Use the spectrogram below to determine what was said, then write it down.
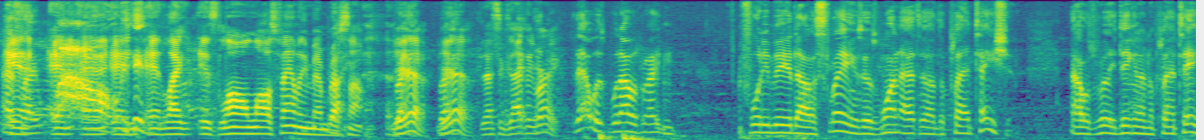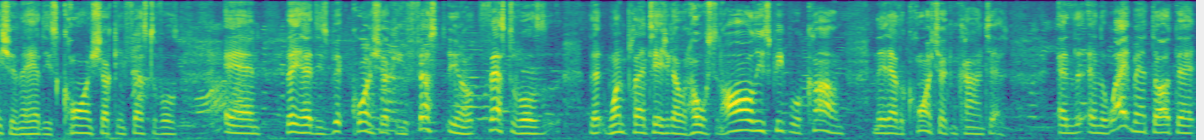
and, and, like, wow. and, and, and like it's long lost family member Right. or something. Right. Yeah, Right. yeah, that's exactly right. that was when I was writing Forty Million Dollar Slaves. There was one at uh, the plantation. I was really digging on the plantation. They had these corn shucking festivals, and they had these big corn shucking fest, you know, festivals that one plantation guy would host, and all these people would come, and they'd have a corn shucking contest. And the, and the white man thought that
